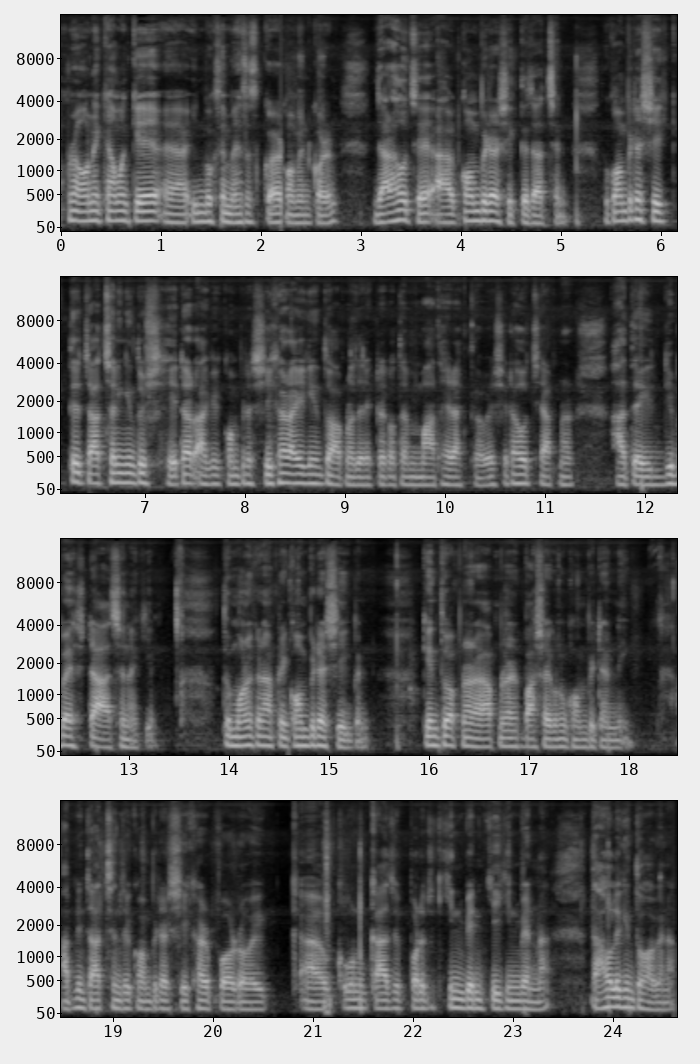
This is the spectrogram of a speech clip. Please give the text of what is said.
আপনারা অনেকে আমাকে ইনবক্সে মেসেজ করে কমেন্ট করেন, যারা হচ্ছে কম্পিউটার শিখতে চাচ্ছেন। তো কম্পিউটার শিখতে চাচ্ছেন কিন্তু, সেটার আগে কম্পিউটার শেখার আগে কিন্তু আপনাদের একটা কথা মাথায় রাখতে হবে, সেটা হচ্ছে আপনার হাতে ডিভাইসটা আছে নাকি? তো মনে করেন আপনি কম্পিউটার শিখবেন, কিন্তু আপনার আপনার বাসায় কোনো কম্পিউটার নেই। আপনি চাচ্ছেন যে কম্পিউটার শেখার পর ওই কোনো কাজের পরে কিনবেন, কি কিনবেন না, তাহলে কিন্তু হবে না।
